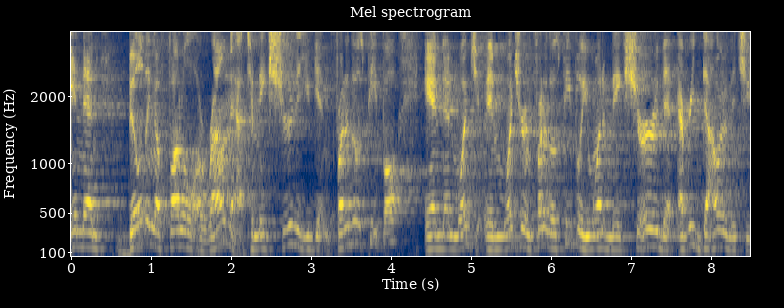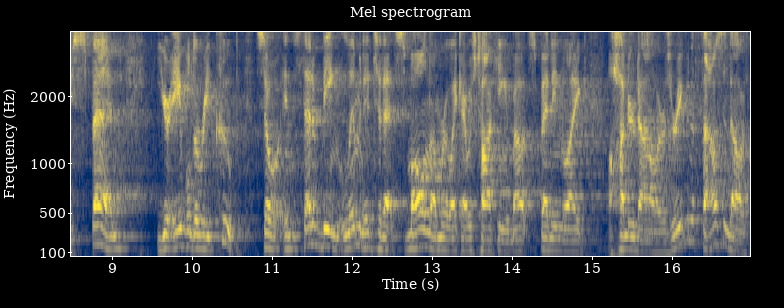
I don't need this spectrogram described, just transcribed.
and then building a funnel around that to make sure that you get in front of those people. And then once you, and once you're in front of those people you want to make sure that every dollar that you spend you're able to recoup. So instead of being limited to that small number, like I was talking about, spending like $100 or even $1,000,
